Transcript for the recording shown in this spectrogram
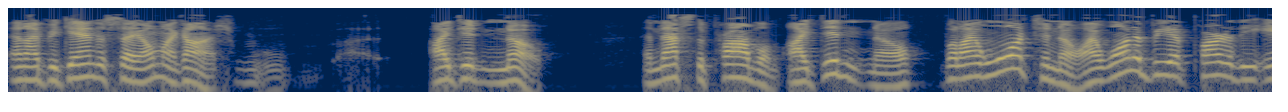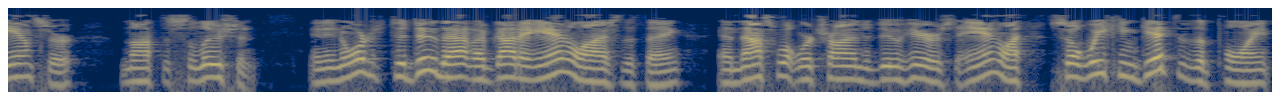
And I began to say, oh my gosh, I didn't know. And that's the problem. I didn't know, but I want to know. I want to be a part of the answer, not the solution. And in order to do that, I've got to analyze the thing, and that's what we're trying to do here is to analyze so we can get to the point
